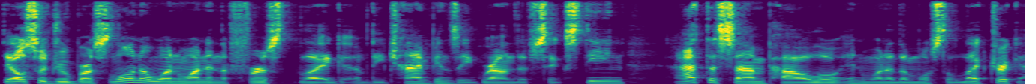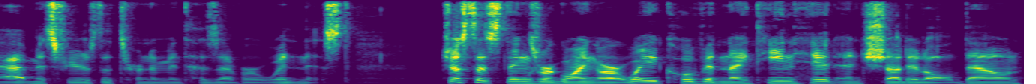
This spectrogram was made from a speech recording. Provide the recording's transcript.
They also drew Barcelona 1 1 in the first leg of the Champions League round of 16, at the San Paolo in one of the most electric atmospheres the tournament has ever witnessed. Just as things were going our way, COVID 19 hit and shut it all down.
